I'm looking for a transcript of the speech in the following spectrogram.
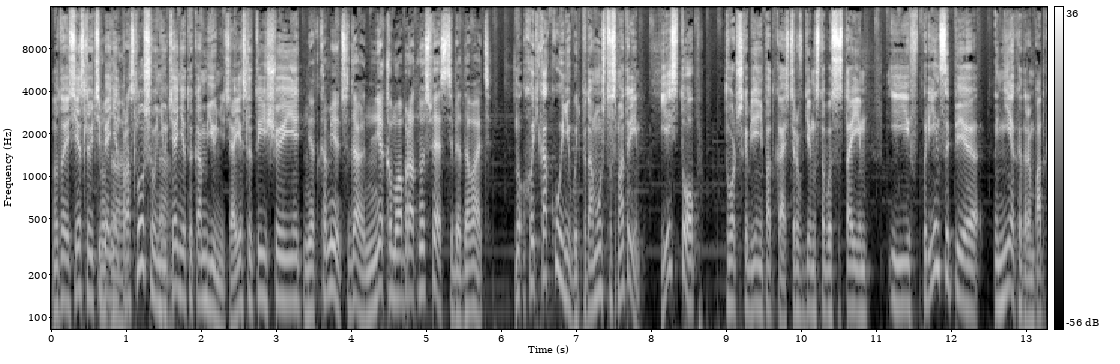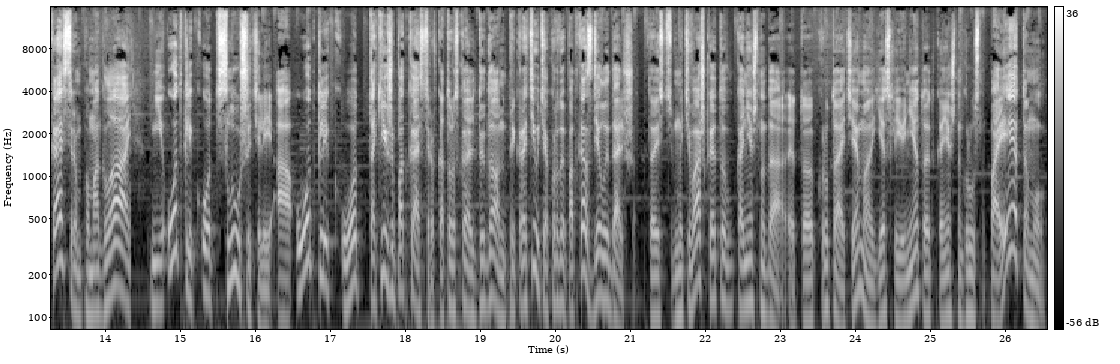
Ну, то есть, если у тебя да, нет прослушивания, да. у тебя нету комьюнити, а если ты еще и Нет комьюнити, да. Некому обратную связь тебе давать. Ну, хоть какую-нибудь, потому что, смотри, есть топ, творческое объединение подкастеров, где мы с тобой состоим. И, в принципе, некоторым подкастерам помогла не отклик от слушателей, а отклик от таких же подкастеров, которые сказали, ты да, прекрати, у тебя крутой подкаст, сделай дальше. То есть мотивашка это, конечно, да, это крутая тема. Если ее нет, то это, конечно, грустно. Поэтому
